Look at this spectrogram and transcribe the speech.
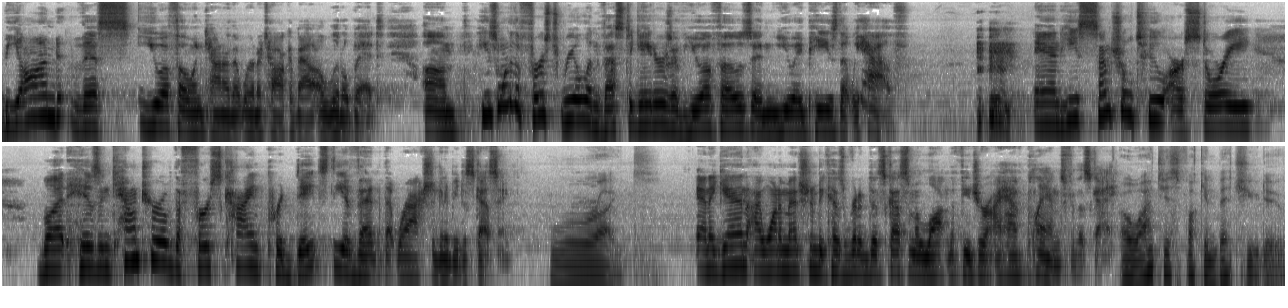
beyond this UFO encounter that we're going to talk about a little bit, um, he's one of the first real investigators of UFOs and UAPs that we have. and he's central to our story, but his encounter of the first kind predates the event that we're actually going to be discussing. Right. And again, I want to mention him because we're going to discuss him a lot in the future. I have plans for this guy. Oh, I just fucking bet you do.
